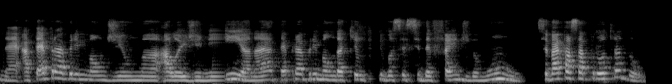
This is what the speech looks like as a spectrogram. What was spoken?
né, até para abrir mão de uma aloidemia, né, até para abrir mão daquilo que você se defende do mundo, você vai passar por outra dor.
